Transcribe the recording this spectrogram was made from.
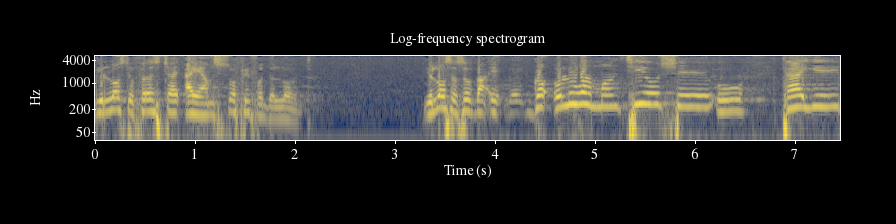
You lost your first child, I am suffering for the Lord. You lost yourself. Eh, God, Olúwa táyé.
